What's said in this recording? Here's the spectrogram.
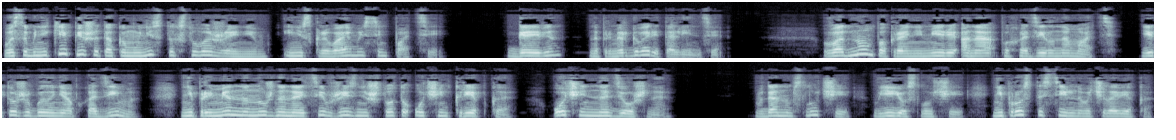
в особняке пишет о коммунистах с уважением и нескрываемой симпатией. Гейвин, например, говорит о Линде. В одном, по крайней мере, она походила на мать. Ей тоже было необходимо, непременно нужно найти в жизни что-то очень крепкое, очень надежное. В данном случае, в ее случае, не просто сильного человека,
